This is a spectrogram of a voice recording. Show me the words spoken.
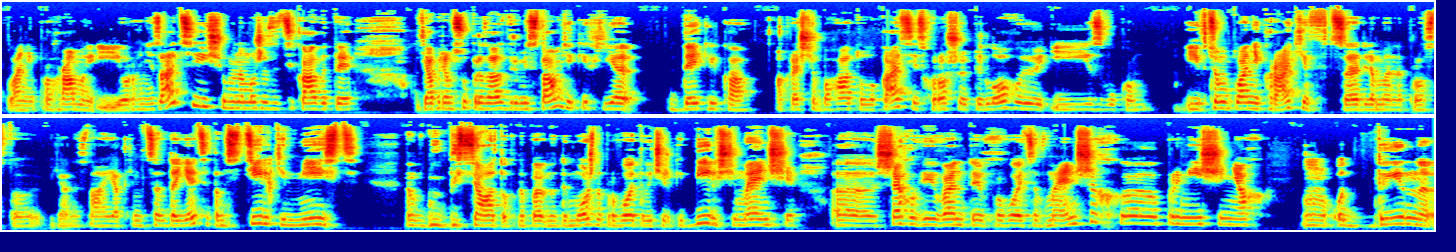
в плані програми і організації, що мене може зацікавити. Я прям супер заздрю містам, в яких є декілька, а краще багато локацій з хорошою підлогою і звуком. І в цьому плані краків це для мене просто я не знаю, як їм це вдається. Там стільки місць, десяток, напевно, де можна проводити вечірки більші, менші. Е, Шегові івенти проводяться в менших е, приміщеннях. Один, е,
